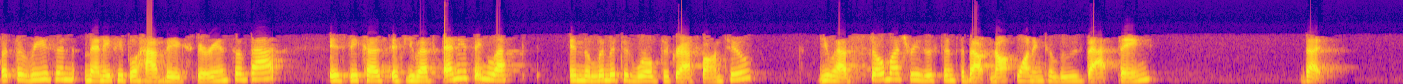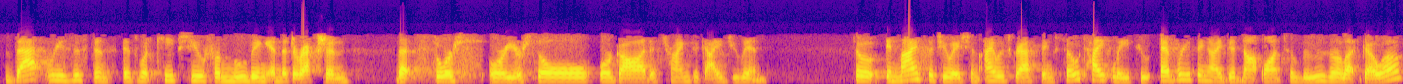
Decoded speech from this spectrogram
But the reason many people have the experience of that is because if you have anything left in the limited world to grasp onto, you have so much resistance about not wanting to lose that thing that that resistance is what keeps you from moving in the direction that source or your soul or God is trying to guide you in. So in my situation, I was grasping so tightly to everything I did not want to lose or let go of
